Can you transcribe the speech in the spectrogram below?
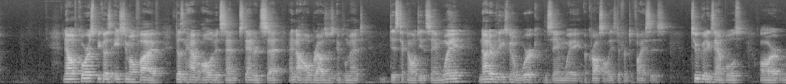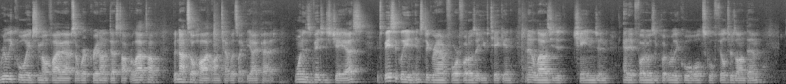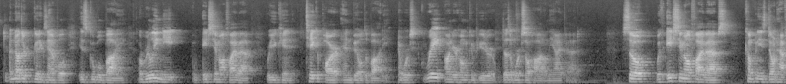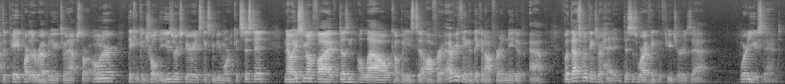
Now, of course, because HTML5 doesn't have all of its standards set and not all browsers implement this technology the same way, not everything is going to work the same way across all these different devices. Two good examples are really cool HTML5 apps that work great on a desktop or laptop, but not so hot on tablets like the iPad. One is Vintage.js. It's basically an Instagram for photos that you've taken, and it allows you to change and edit photos and put really cool old school filters on them. Another good example is Google Body, a really neat HTML5 app where you can take apart and build a body. It works great on your home computer. It doesn't work so hot on the iPad. So with HTML5 apps, companies don't have to pay part of their revenue to an app store owner. They can control the user experience. Things can be more consistent. Now HTML5 doesn't allow companies to offer everything that they can offer in a native app, but that's where things are headed. This is where I think the future is at. Where do you stand?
